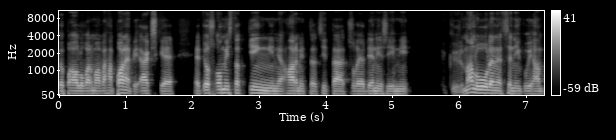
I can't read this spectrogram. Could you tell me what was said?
jopa ollut varmaan vähän parempi XG. Että jos omistat Kingin ja harmittelet sitä, että sulla ei ole Denisiin, niin kyllä mä luulen, että se niinku ihan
